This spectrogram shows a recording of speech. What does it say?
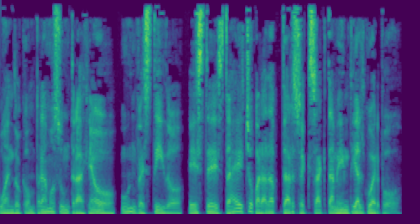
Cuando compramos un traje o un vestido, este está hecho para adaptarse exactamente al cuerpo.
